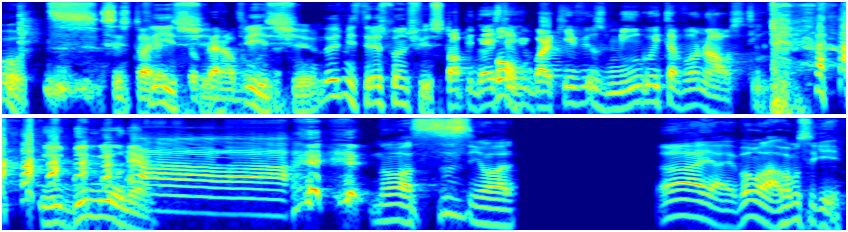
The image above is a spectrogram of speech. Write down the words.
Putz, essa história triste, é triste. 2003 foi um difícil. Top 10 Bom. teve Barquivius, Mingo e Tavon Austin. e Di Milner. Nossa senhora. Ai, ai, vamos lá, vamos seguir.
